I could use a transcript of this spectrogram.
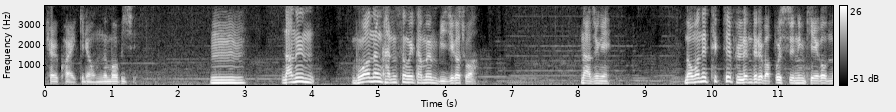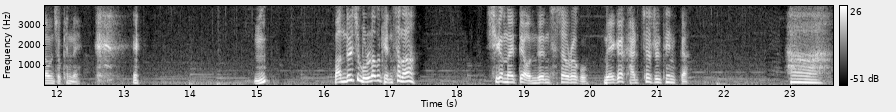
결코 알 길이 없는 법이지. 음, 나는 무한한 가능성을 담은 미지가 좋아. 나중에 너만의 특제 블렌드를 맛볼 수 있는 기회가 온다면 좋겠네. 응? 만들 줄 몰라도 괜찮아. 시간 날 때 언제든 찾아오라고. 내가 가르쳐 줄 테니까. 하...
